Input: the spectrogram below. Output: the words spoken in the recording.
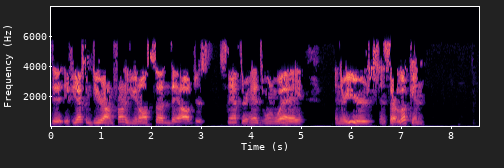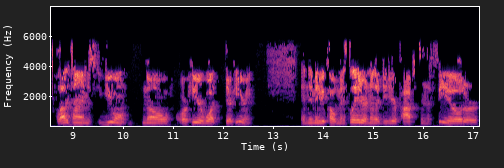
That if you have some deer out in front of you and all of a sudden they all just snap their heads one way and their ears and start looking, a lot of times you won't know or hear what they're hearing. And then maybe a couple minutes later, another deer pops in the field or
